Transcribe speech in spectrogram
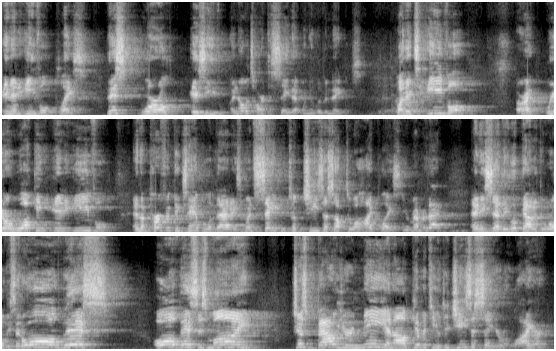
in an evil place. This world is evil. I know it's hard to say that when you live in Naples, but it's evil. All right? We are walking in evil. And the perfect example of that is when Satan took Jesus up to a high place. Do you remember that? And he said, he looked out at the world. He said, All this, all this is mine. Just bow your knee and I'll give it to you. Did Jesus say, You're a liar?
